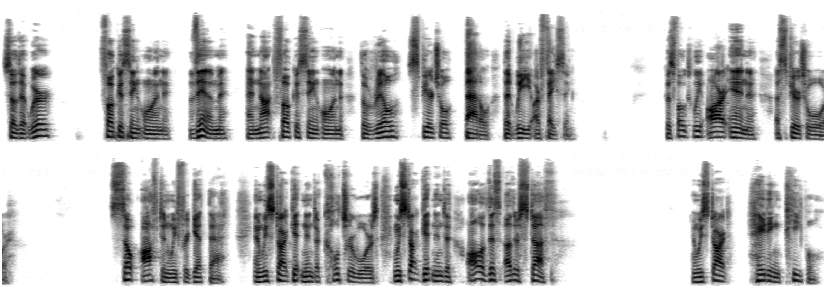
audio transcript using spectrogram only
so that we're focusing on them and not focusing on the real spiritual battle that we are facing. Because, folks, we are in a spiritual war. So often we forget that. And we start getting into culture wars and we start getting into all of this other stuff. And we start hating people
